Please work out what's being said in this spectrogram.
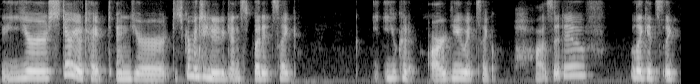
you're stereotyped and you're discriminated against, but it's like you could argue it's like a positive, like it's like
